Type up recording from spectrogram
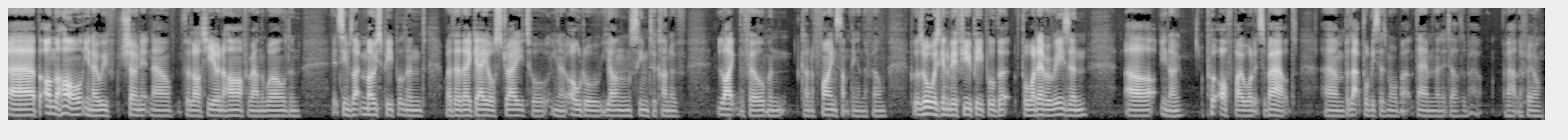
Uh, but on the whole, you know, we've shown it now for the last year and a half around the world, and it seems like most people, and whether they're gay or straight or you know old or young, seem to kind of like the film and kind of find something in the film. But there's always going to be a few people that, for whatever reason, are you know put off by what it's about. Um, but that probably says more about them than it does about about the film.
